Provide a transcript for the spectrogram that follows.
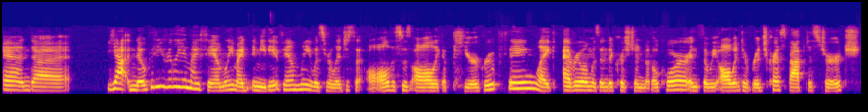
and uh, yeah, nobody really in my family, my immediate family, was religious at all. This was all like a peer group thing. Like everyone was into Christian metalcore, and so we all went to Ridgecrest Baptist Church.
